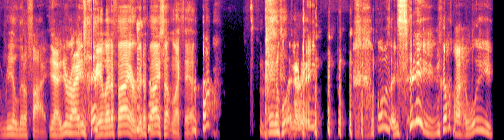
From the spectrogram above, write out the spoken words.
realify. Yeah, you're right. Realitify or Rittify, something like that. What was I saying? Golly.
